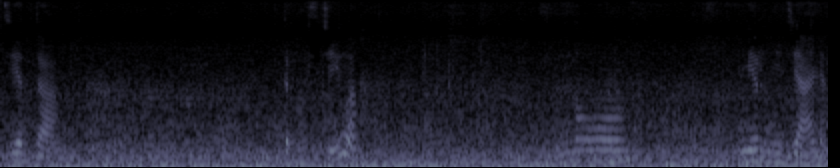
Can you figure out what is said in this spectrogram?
где-то допустила. Мир не идеален,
